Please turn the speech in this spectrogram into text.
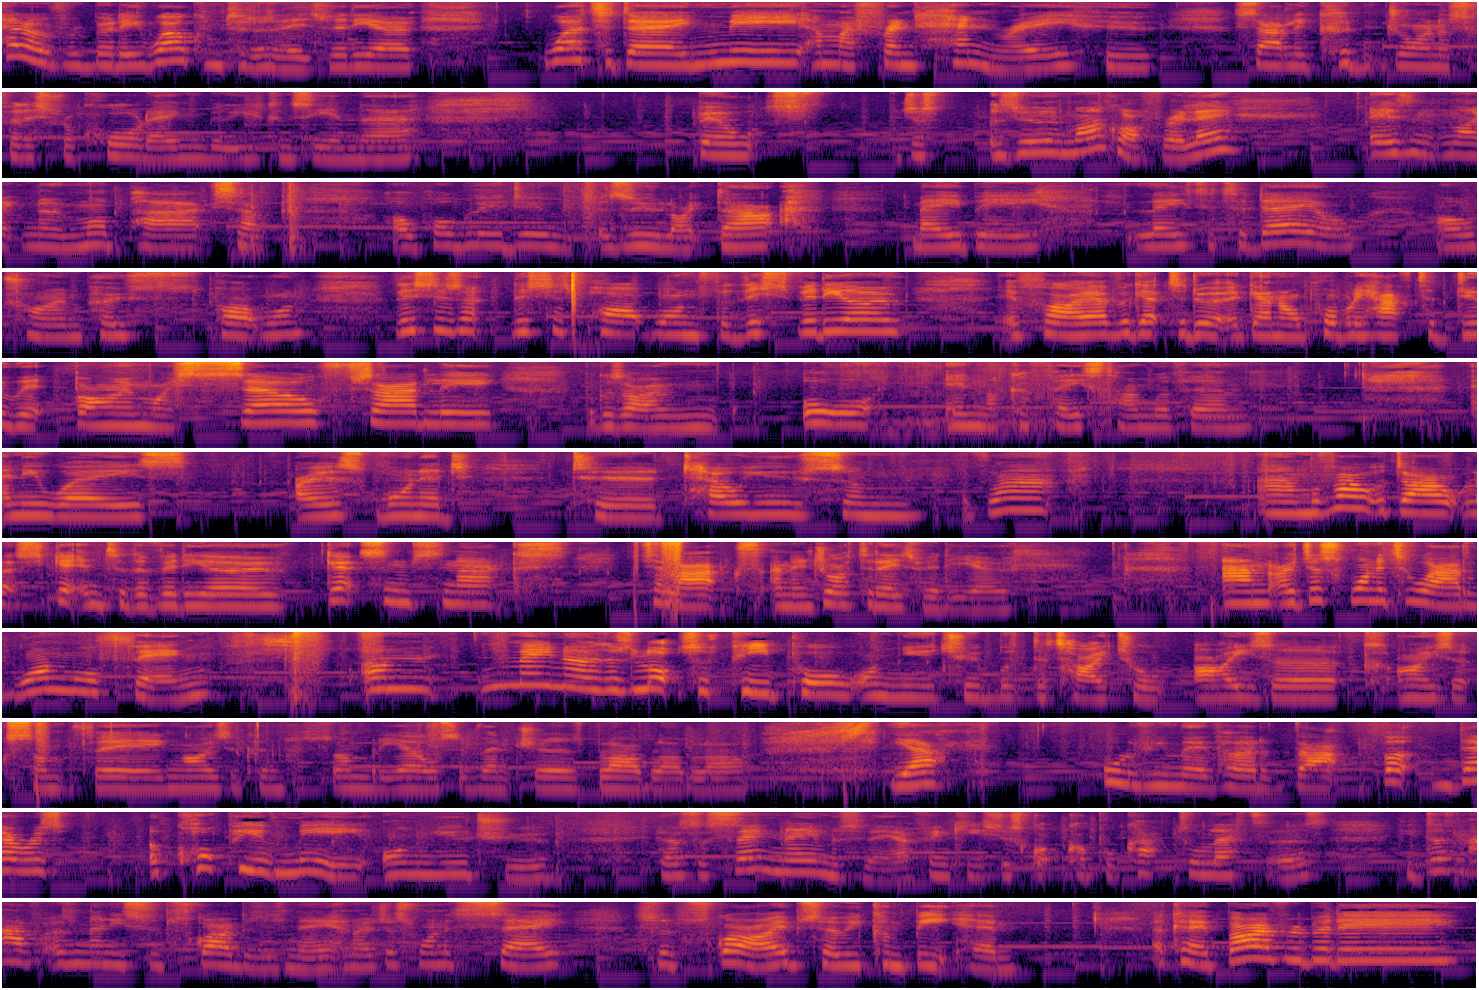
Hello everybody, welcome to today's video where today me and my friend Henry, who sadly couldn't join us for this recording, but you can see him there, built just a zoo in Minecraft really. It isn't like no mod pack, so I'll probably do a zoo like that maybe later today or I'll try and post part one. This is a, this is part one for this video. If I ever get to do it again, I'll probably have to do it by myself, sadly, because I'm all in like a FaceTime with him. Anyways, I just wanted to tell you some of that. And without a doubt, let's get into the video, get some snacks, chillax, and enjoy today's video. And I just wanted to add one more thing. Um, you may know there's lots of people on YouTube with the title Isaac, Isaac something, Isaac and somebody else adventures, blah blah blah. Yeah, all of you may have heard of that. But there is a copy of me on YouTube who has the same name as me. I think he's just got a couple capital letters. He doesn't have as many subscribers as me, and I just wanted to say subscribe so we can beat him. Okay, bye everybody.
